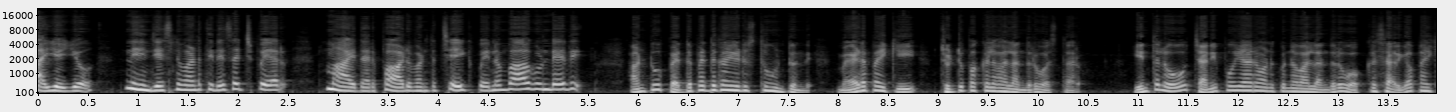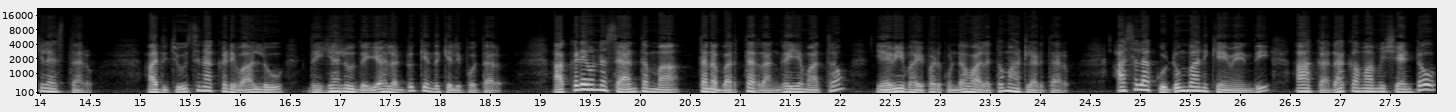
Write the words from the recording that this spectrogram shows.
అయ్యయ్యో నేను చేసిన వంట తినేసి చచ్చిపోయారు. మా ఇద్దరు పాడు వంట చేయకపోయినా బాగుండేది. అంటూ పెద్ద పెద్దగా ఏడుస్తూ ఉంటుంది. మేడపైకి చుట్టుపక్కల వాళ్ళందరూ వస్తారు. ఇంతలో చనిపోయారు అనుకున్న వాళ్ళందరూ ఒక్కసారిగా పైకి లేస్తారు అది చూసిన అక్కడి వాళ్ళు దెయ్యాలు దెయ్యాలంటూ కిందకెళ్ళిపోతారు. అక్కడే ఉన్న శాంతమ్మ తన భర్త రంగయ్య మాత్రం ఏమీ భయపడకుండా వాళ్ళతో మాట్లాడతారు. అసలు ఆ కుటుంబానికి ఏమైంది ఆ కథా కమామిష్ ఏంటో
